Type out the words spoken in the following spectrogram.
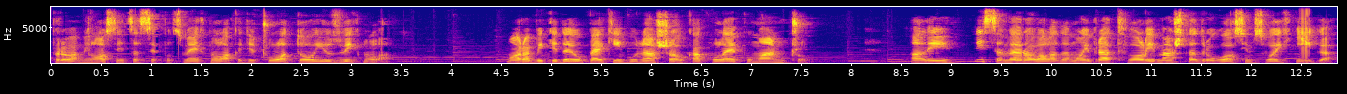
Prva milosnica se podsmehnula kad je čula to i uzviknula. Mora biti da je u Pekingu našao kakvu lepu manču. Ali nisam verovala da moj brat voli mašta drugo osim svojih knjiga.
